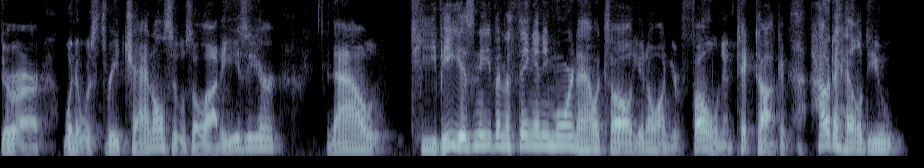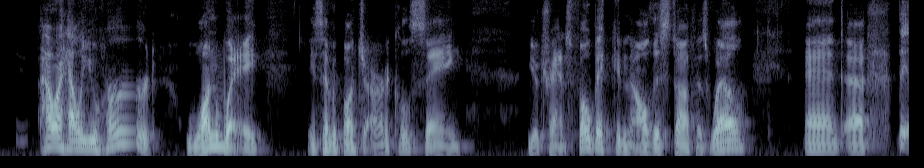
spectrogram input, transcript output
There are when it was three channels, it was a lot easier. Now TV isn't even a thing anymore. Now it's all you know on your phone and TikTok. And how the hell do you? How the hell you heard? One way is to have a bunch of articles saying you're transphobic and all this stuff as well. And uh, the,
